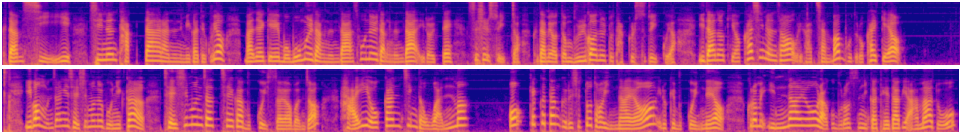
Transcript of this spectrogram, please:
그 다음 시 시는 닦다 라는 의미가 되고요. 만약에 뭐 몸을 닦는다 손을 닦는다 이럴 때 쓰실 수 있죠. 그 다음에 어떤 물건을 또 닦을 수도 있고요. 이 단어 기억하시면서 우리 같이 한번 보도록 할게요. 이번 문장의 제시문을 보니까 제시문 자체가 묻고 있어요. 먼저 하이요 깐찡더 완마 어? 깨끗한 그릇이 또 더 있나요? 이렇게 묻고 있네요. 그러면 있나요? 라고 물었으니까 대답이 아마도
